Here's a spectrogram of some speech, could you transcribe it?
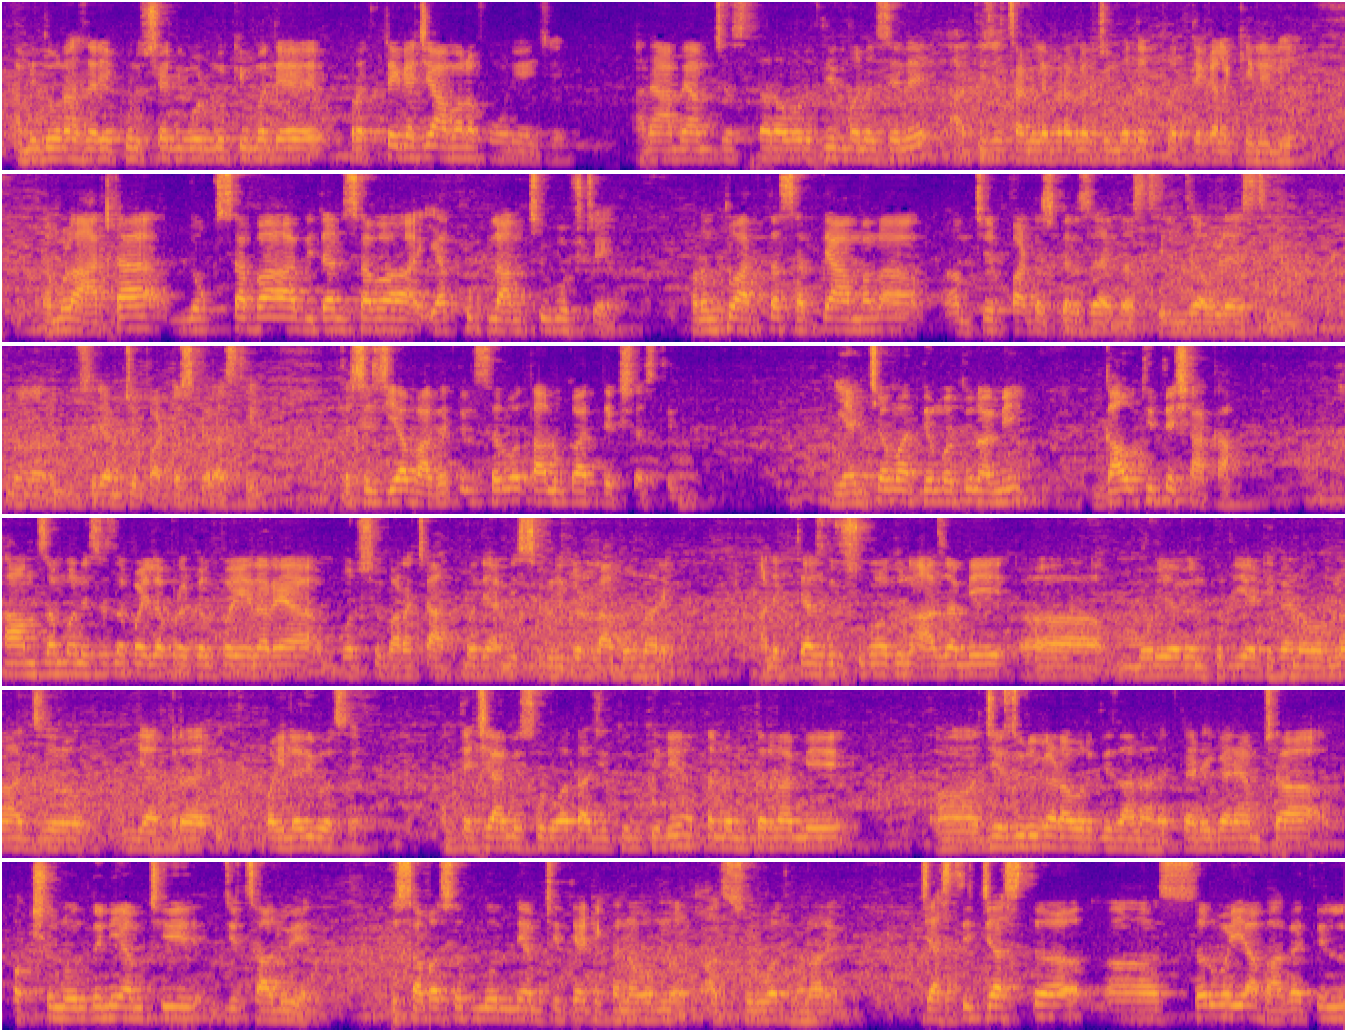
आम्ही दोन हजार एकोणीसच्या निवडणुकीमध्ये प्रत्येकाचे आम्हाला फोन यायचे आणि आम्ही आमच्या स्तरावरती मनसेने अतिशय चांगल्या प्रकारची मदत प्रत्येकाला केलेली आहे. त्यामुळं आता लोकसभा विधानसभा या खूप लांबची गोष्ट आहे. परंतु आत्ता सध्या आम्हाला आमचे पाटसकर साहेब असतील जावळे असतील दुसरे आमचे पाटसकर असतील तसेच या भागातील सर्व तालुका अध्यक्ष असतील यांच्या माध्यमातून आम्ही गाव तिथे शाखा हा आमचा मनसेचा पहिला प्रकल्प येणाऱ्या वर्षभराच्या आतमध्ये आम्ही सगळीकडे राबवणार आहे. आणि त्याच दृष्टिकोनातून आज आम्ही अ, गणपती या ठिकाणावरून आज यात्रा इथे पहिला दिवस आहे. आणि त्याची आम्ही सुरुवात आज इथून केली आता नंतर आम्ही जेजुरी गडावरती जाणार आहे त्या ठिकाणी आमच्या पक्ष नोंदणी आमची जी चालू आहे ही सभासद नोंदणी आमची त्या ठिकाणावरून आज सुरुवात होणार आहे. जास्तीत जास्त सर्व या भागातील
